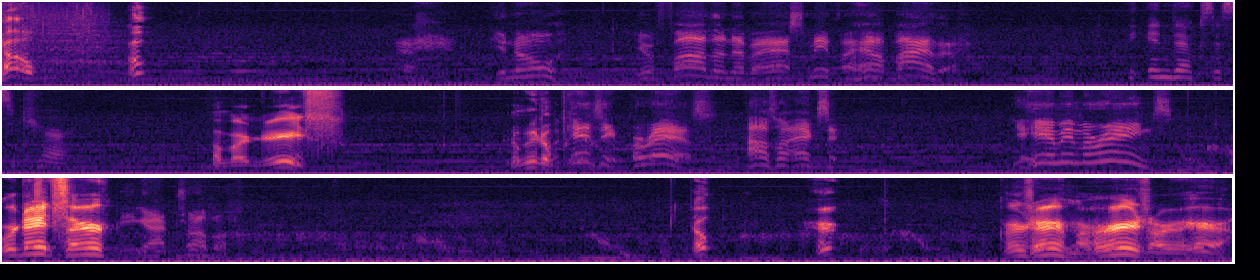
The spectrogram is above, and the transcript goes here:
Oh. Oh. You know, your father never asked me for help either. The index is secure. How about this? No, we don't. Mackenzie, Perez, how's our exit? You hear me, Marines? We're dead, sir. We got trouble. Oh. Here. Where's him? Where's over here?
